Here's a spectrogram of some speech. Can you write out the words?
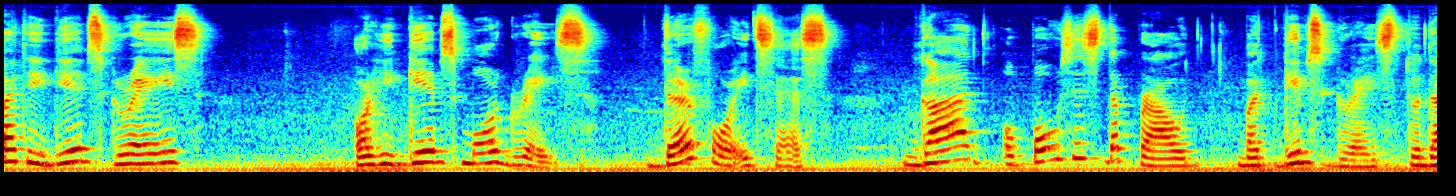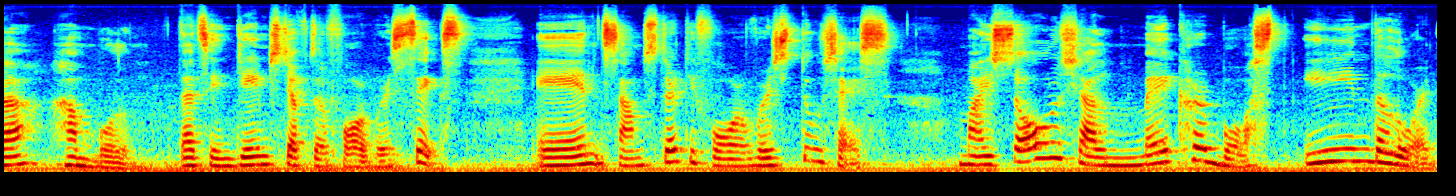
But he gives grace or he gives more grace. Therefore it says, God opposes the proud but gives grace to the humble. That's in James chapter 4 verse 6. And Psalms 34 verse 2 says, My soul shall make her boast in the Lord.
